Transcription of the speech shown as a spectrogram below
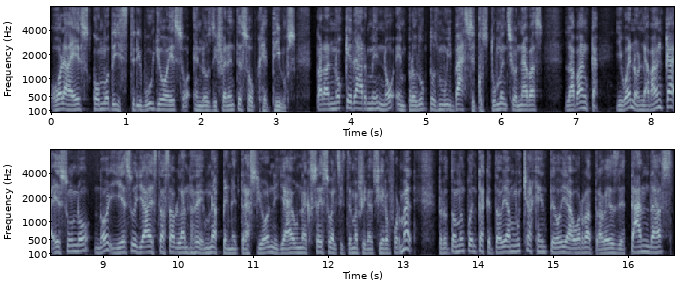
Ahora es cómo distribuyo eso en los diferentes objetivos para no quedarme ¿no? en productos muy básicos. Tú mencionabas la banca. Y bueno, la banca es uno, ¿no? Y eso ya estás hablando de una penetración y ya un acceso al sistema financiero formal. Pero toma en cuenta que todavía mucha gente hoy ahorra a través de tandas,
